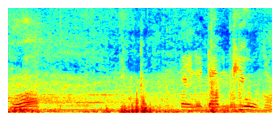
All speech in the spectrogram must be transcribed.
แต่ว่าไปแล้วดำที่โอ่งครับ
